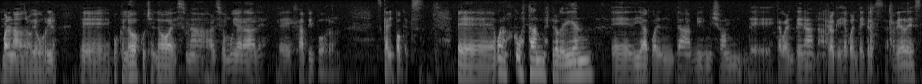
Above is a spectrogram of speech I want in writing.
Bueno, nada, no lo voy a aburrir. Eh, búsquenlo, escúchenlo, es una versión muy agradable. Eh, happy por Scary Pockets. Eh, bueno, ¿cómo están? Espero que bien. Eh, día 40 mil millón de esta cuarentena. No, creo que es día 43. En realidad es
